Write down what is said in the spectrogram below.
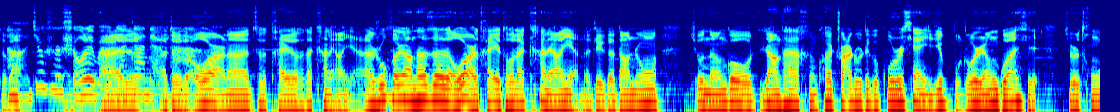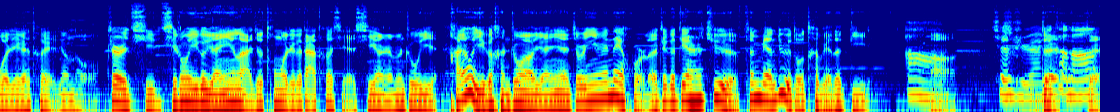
对吧？嗯，就是手里边哎，再干点对对，偶尔呢就抬起头来看两眼。那如何让他在偶尔抬起头来看两眼的这个当中，就能够让他很快抓住这个故事线以及捕捉人物关系，就是通过这个特写镜头，这是其其中一个原因了。就通过这个大特写吸引人们注意。还有一个很重要原因，就是因为那会儿的这个电视剧分辨率都特别的低啊，啊，确实，你可能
